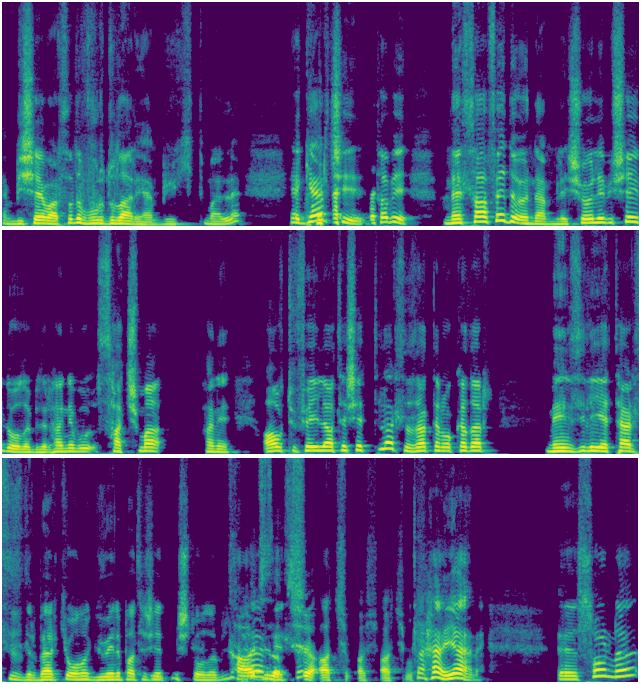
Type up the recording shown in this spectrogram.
yani bir şey varsa da vurdular yani büyük ihtimalle. Ya gerçi tabii mesafe de önemli. Şöyle bir şey de olabilir. Hani bu saçma hani av tüfeğiyle ateş ettilerse zaten o kadar menzili yetersizdir. Belki ona güvenip ateş etmiş de olabilir. Taciz atışı aç, aç, açmış. Ha yani. Ee, sonra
